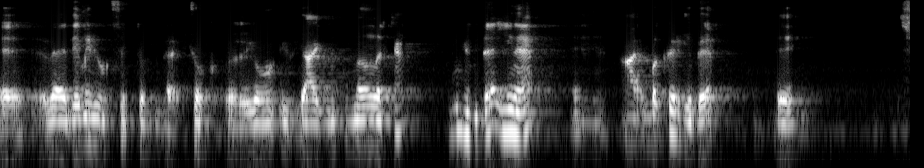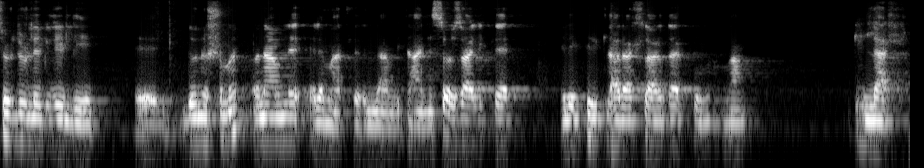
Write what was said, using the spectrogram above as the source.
e, ve demiryolu sektöründe çok e, yoğun, yaygın kullanılırken bugün de yine e, bakır gibi e, sürdürülebilirliği, e, dönüşümün önemli elementlerinden bir tanesi. Özellikle elektrikli araçlarda kullanılan piller,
